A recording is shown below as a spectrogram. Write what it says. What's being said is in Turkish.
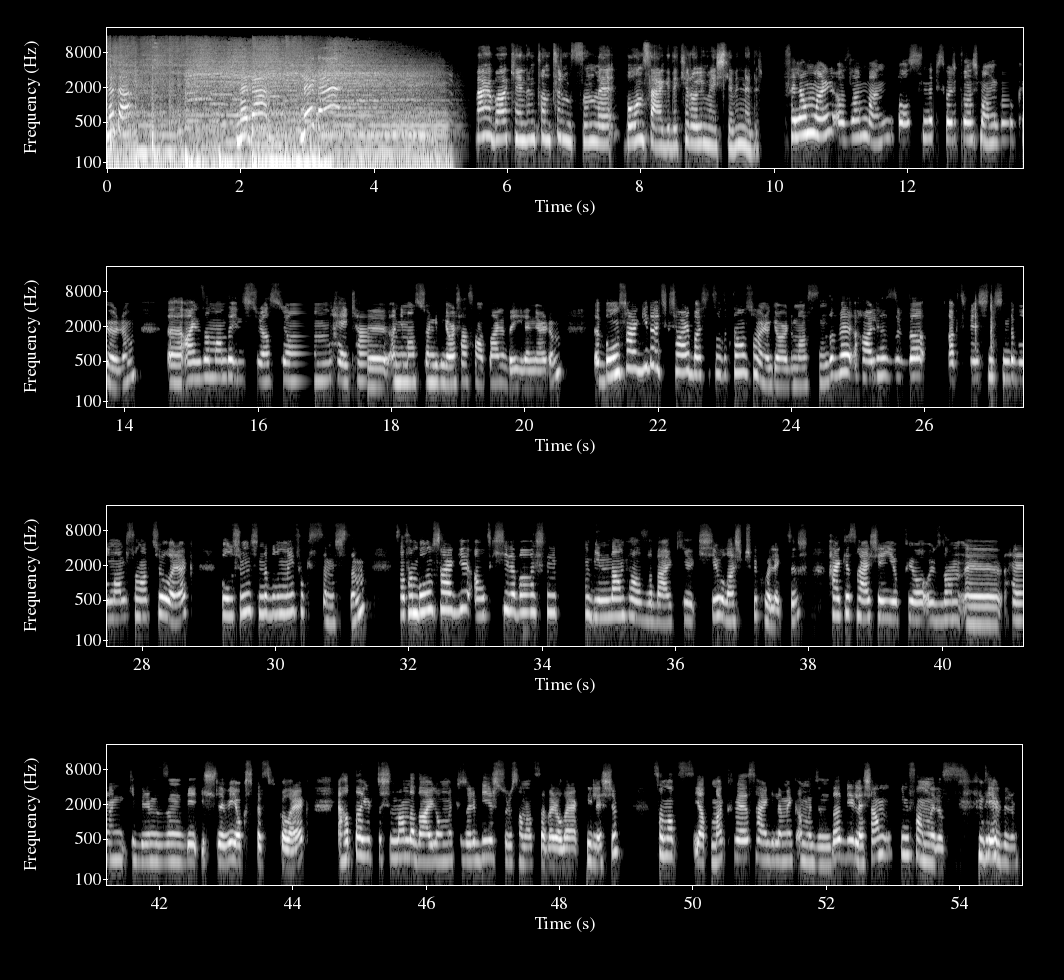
Neden? Neden? Neden? Merhaba, kendini tanıtır mısın ve Boğun sergideki rolün ve işlevin nedir? Selamlar, Özlem ben. Boğaziçi'nde psikolojik danışmanlık okuyorum. Ee, aynı zamanda illüstrasyon, heykel, animasyon gibi görsel sanatlarla da ilgileniyorum. Ee, Boğun sergiyi de açık çağrı başlatıldıktan sonra gördüm aslında ve hali hazırda aktif ilişkin içinde bulunan bir sanatçı olarak oluşumun içinde bulunmayı çok istemiştim. Zaten Boğun sergi 6 kişiyle başlayıp binden fazla belki kişiye ulaşmış bir kolektif. Herkes her şeyi yapıyor. O yüzden e, herhangi birimizin bir işlevi yok spesifik olarak. Hatta yurt dışından da dahil olmak üzere bir sürü sanatsever olarak birleşip sanat yapmak ve sergilemek amacında birleşen insanlarız diyebilirim.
